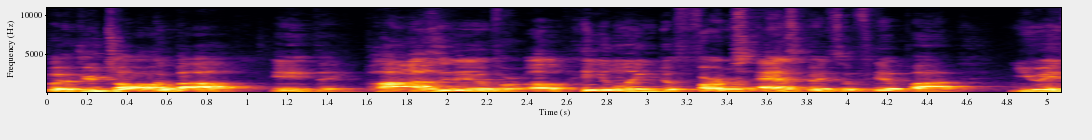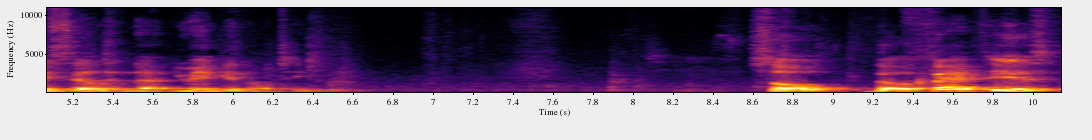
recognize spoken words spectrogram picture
But if you talk about anything positive or appealing, the first aspects of hip hop, you ain't selling nothing. You ain't getting on TV. So the effect is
